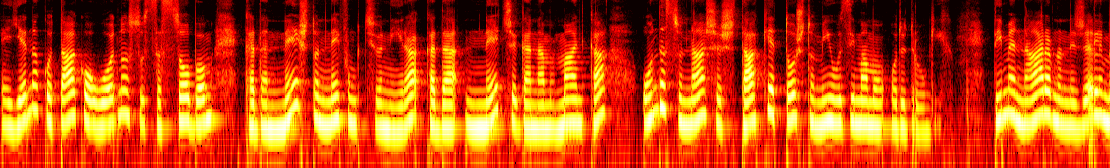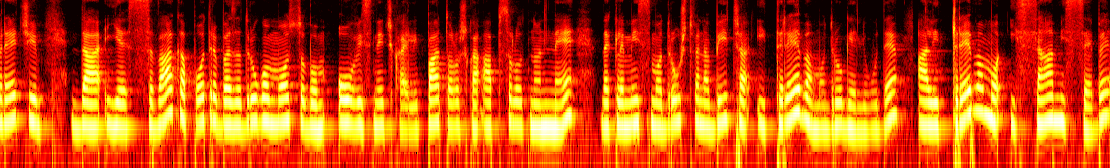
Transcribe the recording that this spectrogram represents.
E jednako tako u odnosu sa sobom kada nešto ne funkcionira, kada nečega nam manjka, onda su naše štake to što mi uzimamo od drugih. Time naravno ne želim reći da je svaka potreba za drugom osobom ovisnička ili patološka, apsolutno ne. Dakle, mi smo društvena bića i trebamo druge ljude, ali trebamo i sami sebe,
